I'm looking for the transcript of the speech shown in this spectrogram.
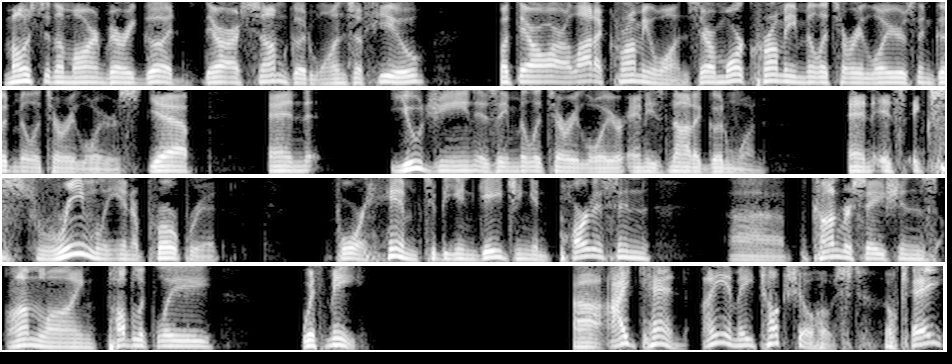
Most of them aren't very good. There are some good ones, a few, but there are a lot of crummy ones. There are more crummy military lawyers than good military lawyers. Yeah. And Eugene is a military lawyer and he's not a good one. And it's extremely inappropriate for him to be engaging in partisan uh, conversations online, publicly, with me. Uh, I can. I am a talk show host, okay?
